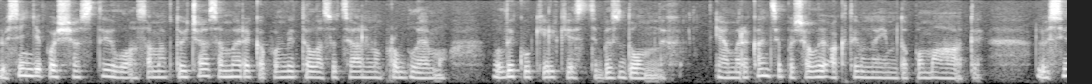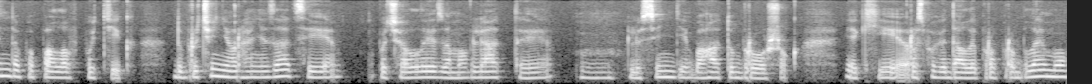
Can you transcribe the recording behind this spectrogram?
Люсінді пощастило, саме в той час Америка помітила соціальну проблему, велику кількість бездомних, і американці почали активно їм допомагати. Люсінда попала в потік. Доброчинні організації почали замовляти Люсінді багато брошок, які розповідали про проблему,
